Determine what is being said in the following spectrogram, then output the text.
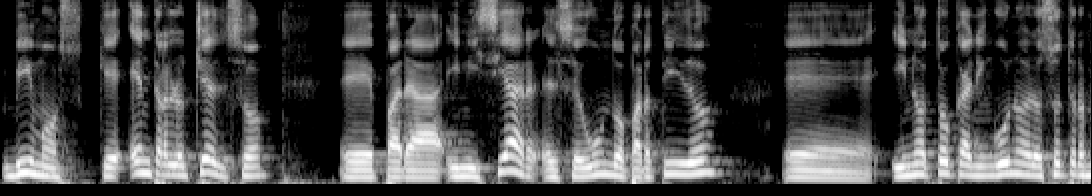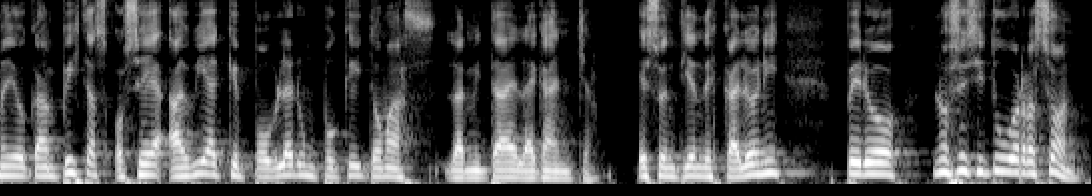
vimos que entra Lo Celso eh, para iniciar el segundo partido eh, y no toca a ninguno de los otros mediocampistas, o sea, había que poblar un poquito más la mitad de la cancha. Eso entiende Scaloni, pero no sé si tuvo razón.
